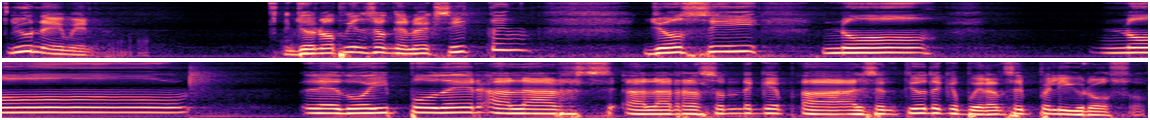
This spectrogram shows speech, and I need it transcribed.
you name it. Yo no pienso que no existen. Yo sí no, no le doy poder a la, a la razón de que, a- al sentido de que pudieran ser peligrosos.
